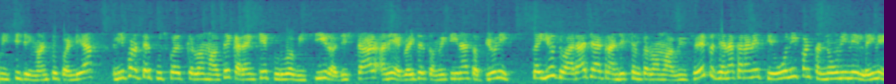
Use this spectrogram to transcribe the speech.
વીસી જયમાંશુ પંડ્યાની પણ અત્યારે પૂછપરછ કરવામાં આવશે, કારણ કે પૂર્વ વીસી રજિસ્ટ્રાર અને એડવાઇઝર કમિટીના સભ્યોની સહીઓ દ્વારા જ આ ટ્રાન્ઝેક્શન કરવામાં આવ્યું છે. તો જેના કારણે તેઓની પણ સંડોવણીને લઈને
